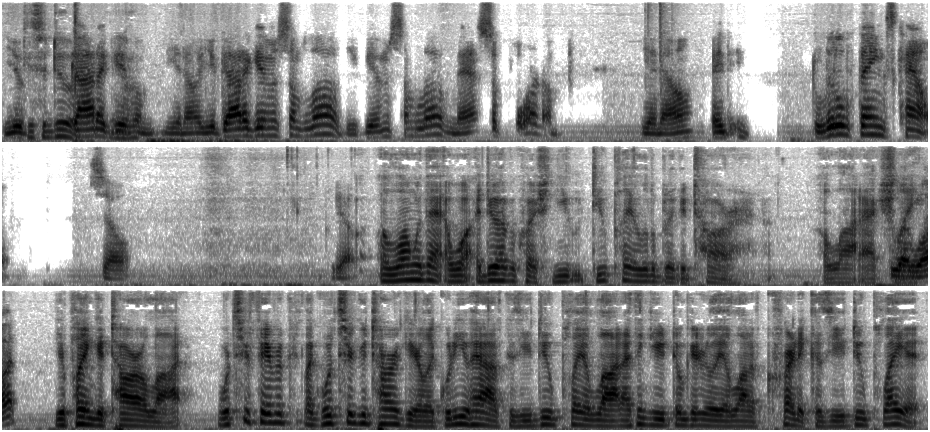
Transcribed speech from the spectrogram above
you used to do gotta you give know? them. You know, you gotta give them some love. You give them some love, man. Support them. You know, it, it- little things count. So, yeah. Along with that, well, I do have a question. You do play a little bit of guitar, a lot I actually. what? You're playing guitar a lot. What's your favorite? Like, what's your guitar gear? Like, what do you have? Because you do play a lot. I think you don't get really a lot of credit because you do play it.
